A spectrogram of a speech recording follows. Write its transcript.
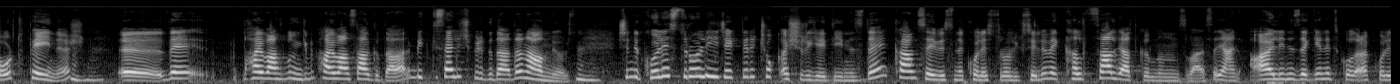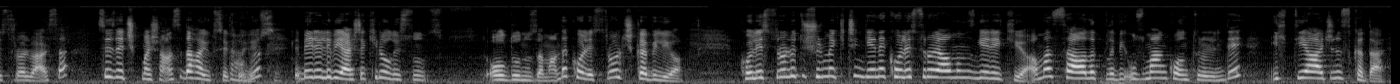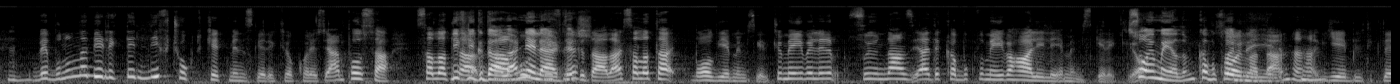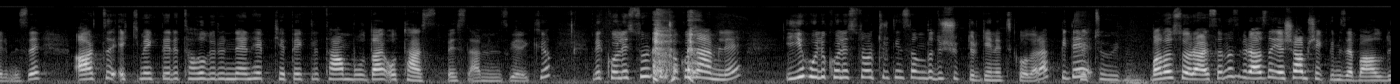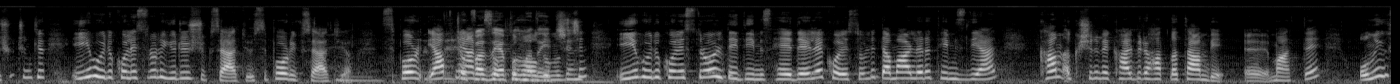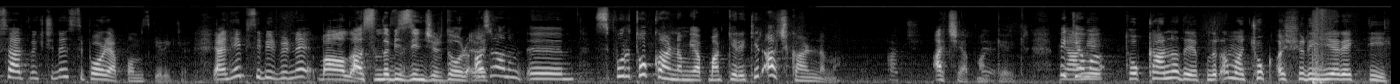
yoğurt, peynir e, ve hayvan bunun gibi hayvansal gıdalar. Bitkisel hiçbir gıdadan almıyoruz. Şimdi kolesterollü yiyecekleri çok aşırı yediğinizde kan seviyesinde kolesterol yükseliyor ve kalıtsal yatkınlığınız varsa yani ailenizde genetik olarak kolesterol varsa sizde çıkma şansı daha yüksek Daha oluyor. yüksek. Belirli bir yaşta kiloluysunuz olduğunuz zaman da kolesterol çıkabiliyor. Kolesterolü düşürmek için gene kolesterol almanız gerekiyor ama sağlıklı bir uzman kontrolünde ihtiyacınız kadar ve bunununla birlikte lif çok tüketmeniz gerekiyor kolesterol. Yani posa, salata, Lifli gıdalar tambur, nelerdir? Lifli gıdalar, salata bol yememiz gerekiyor. Meyveleri suyundan ziyade kabuklu meyve haliyle yememiz gerekiyor Soymayalım, kabukları da soymadan hı hı, yiyebildiklerimizi. Artı ekmekleri, tahıl ürünlerin hep kepekli, tam buğday o tarz beslenmemiz gerekiyor. Ve kolesterol çok önemli. İyi huylu kolesterol Türk insanında düşüktür genetik olarak. Bir de Kötü huylu. bana sorarsanız biraz da yaşam şeklimize bağlı düşük. Çünkü iyi huylu kolesterolü yürüyüş yükseltiyor, spor yükseltiyor. Spor yapmayan Çok fazla bir toplum yapılmadığı olduğumuz için. için. iyi huylu kolesterol dediğimiz HDL kolesterolü damarları temizleyen, kan akışını ve kalbi rahatlatan bir e, madde. Onu yükseltmek için de spor yapmamız gerekiyor. Yani hepsi birbirine bağlı. Aslında bir zincir doğru. Evet. Azra Hanım e, sporu tok karnına mı yapmak gerekir, aç karnına mı? Aç. Aç yapmak gerekir. Peki yani ama tok karnına da yapılır ama çok aşırı yiyerek değil.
